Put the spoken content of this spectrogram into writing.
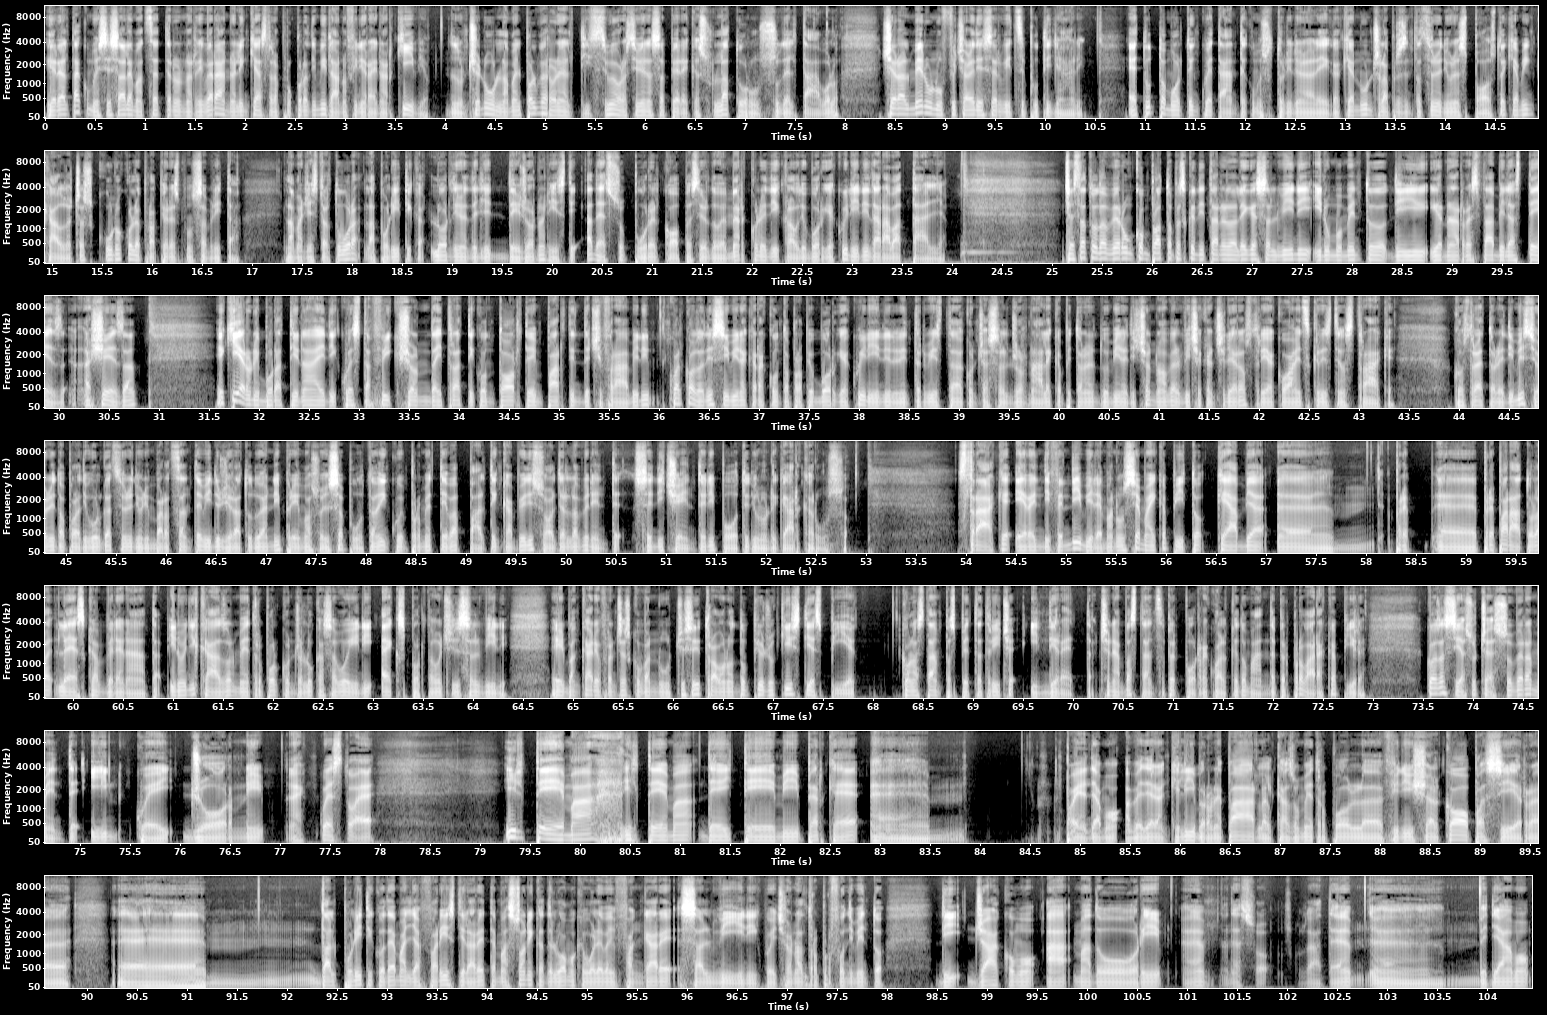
In realtà, come si sa, le mazzette non arriveranno e l'inchiesta della Procura di Milano finirà in archivio. Non c'è nulla, ma il polverone è altissimo e ora si viene a sapere che sul lato russo del tavolo c'era almeno un ufficiale dei servizi putiniani. È tutto molto inquietante, come sottolinea la Lega, che annuncia la presentazione di un esposto e chiama in causa ciascuno con le proprie responsabilità. La magistratura, la politica, l'ordine degli- dei giornalisti, adesso pure il Copasir, dove mercoledì Claudio Borghi Aquilini darà battaglia. C'è stato davvero un complotto per screditare la Lega e Salvini in un momento di inarrestabile astesa- ascesa? E chi erano i burattinai di questa fiction dai tratti contorti e in parte indecifrabili? Qualcosa di simile che racconta proprio Borghi Aquilini nell'intervista concessa al giornale, capitano nel 2019 al vice cancelliere austriaco Heinz Christian Strache, costretto alle dimissioni dopo la divulgazione di un imbarazzante video girato due anni prima a sua insaputa in cui prometteva appalti in cambio di soldi all'avvenente sedicente nipote di un oligarca russo. Strache era indifendibile, ma non si è mai capito che abbia ehm, pre- eh, preparato la- l'esca avvelenata. In ogni caso, il Metropol con Gianluca Savoini, ex portavoce di Salvini, e il bancario Francesco Vannucci si ritrovano doppio giochisti e spie, con la stampa spettatrice in diretta. Ce n'è abbastanza per porre qualche domanda per provare a capire cosa sia successo veramente in quei giorni. Eh, questo è il tema, il tema dei temi, perché ehm, poi andiamo a vedere anche il libro, ne parla, il caso Metropol eh, finisce al Copasir, eh, ehm, dal politico Dema agli affaristi, la rete massonica dell'uomo che voleva infangare Salvini, poi c'è un altro approfondimento di Giacomo Amadori, eh, adesso scusate, eh, ehm, vediamo.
